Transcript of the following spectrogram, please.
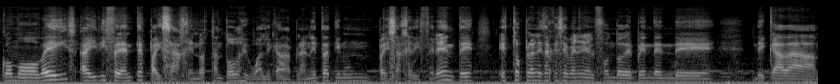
Como veis, hay diferentes paisajes, no están todos iguales. Cada planeta tiene un paisaje diferente. Estos planetas que se ven en el fondo dependen de, de cada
